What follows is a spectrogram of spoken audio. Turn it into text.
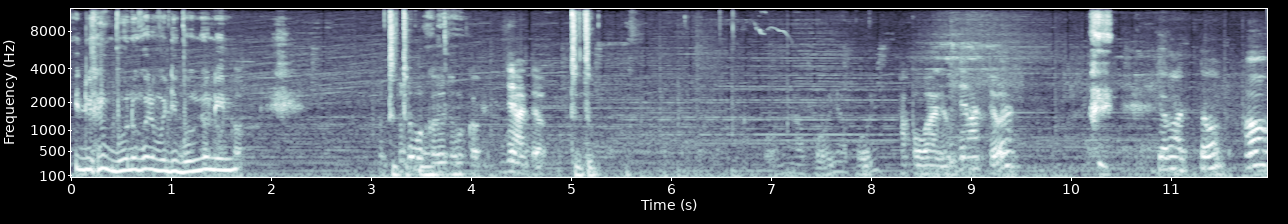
Dia bunuh gue mau dibangunin. Tutup, tutup tutup. Apa ni, apa? Jangan ada. Jangan. Oh.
